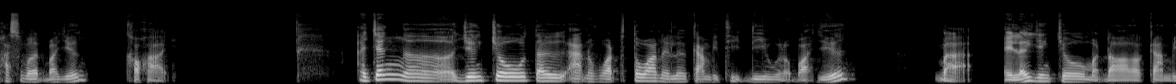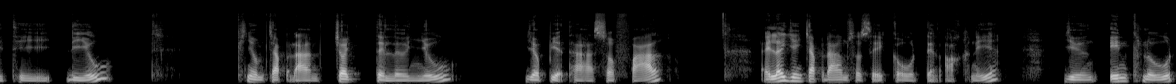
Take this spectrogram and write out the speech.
password របស់យើងខុសហើយអញ្ចឹងយើងចូលទៅអនុវត្តផ្ទាល់នៅលើកម្មវិធី deal របស់យើងបាទឥឡូវយើងចូលមកដល់កម្មវិធី deal ខ្ញុំចាប់ផ្ដើមចុចទៅលើ new យកពាក្យថា source file ឥឡូវយើងចាប់ផ្ដើមសរសេរកូដទាំងអស់គ្នា យើង include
